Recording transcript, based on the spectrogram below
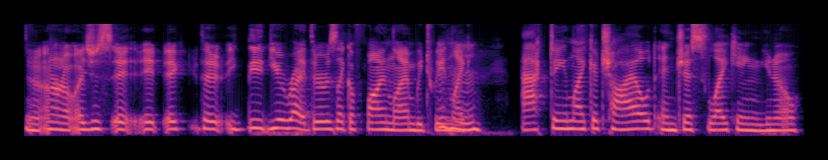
Yeah, I don't know. I just it it, it, there, it you're right. There was like a fine line between like Mhm. acting like a child and just liking, you know,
